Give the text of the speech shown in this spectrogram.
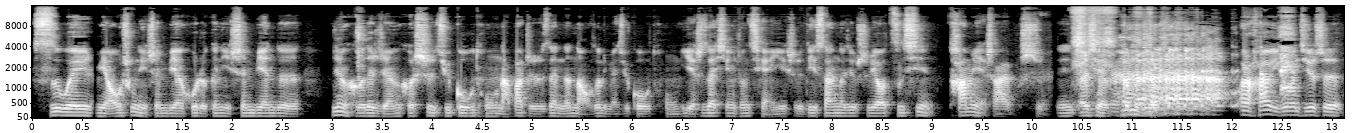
思维描述你身边或者跟你身边的任何的人和事去沟通，哪怕只是在你的脑子里面去沟通，也是在形成潜意识。第三个就是要自信，他们也啥也不是，嗯而且根本就，而还有一个问题就是。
